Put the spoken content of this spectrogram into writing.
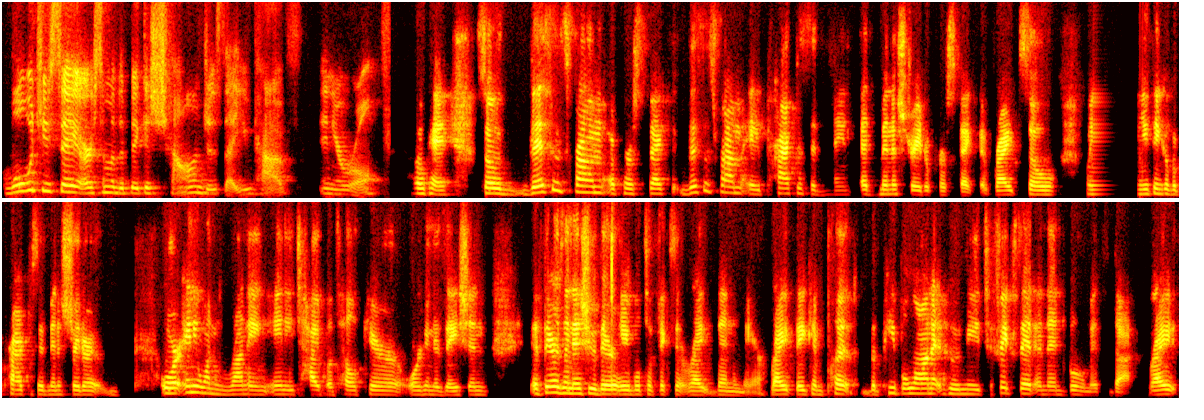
What would you say are some of the biggest challenges that you have in your role? Okay, so this is from a perspective, this is from a practice admin, administrator perspective, right? So when you think of a practice administrator or anyone running any type of healthcare organization, if there's an issue, they're able to fix it right then and there, right? They can put the people on it who need to fix it and then boom, it's done, right?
